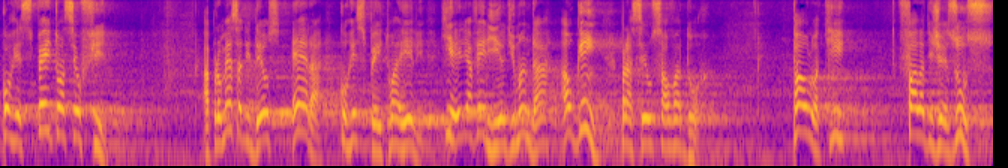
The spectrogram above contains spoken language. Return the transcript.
com respeito a seu filho. A promessa de Deus era com respeito a ele, que ele haveria de mandar alguém para ser o Salvador. Paulo aqui fala de Jesus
